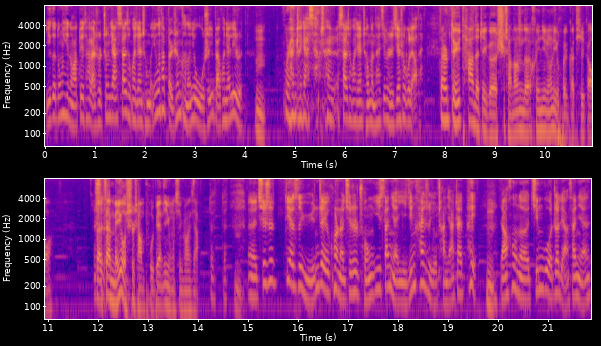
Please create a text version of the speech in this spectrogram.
一个东西的话，对他来说增加三十块钱成本，因为他本身可能就五十一百块钱利润，嗯，忽然增加三三三十块钱成本，他基本是接受不了的。但是对于他的这个市场当中的核心竞争力会个提高啊。在在没有市场普遍应用情况下，对对，嗯，呃，其实 D S 语音这一块呢，其实从一三年已经开始有厂家在配，嗯，然后呢，经过这两三年，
